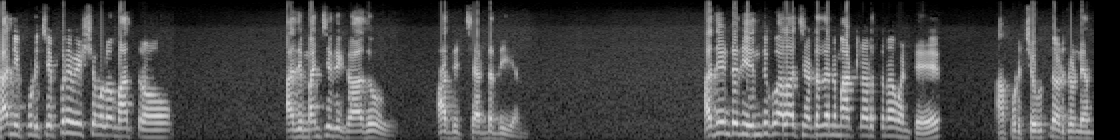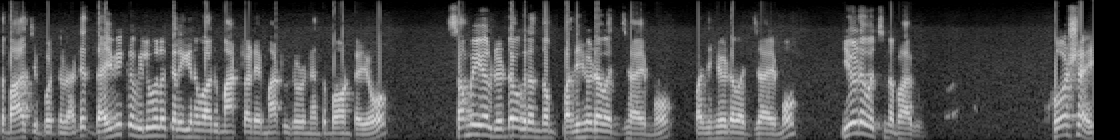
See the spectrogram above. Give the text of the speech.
కానీ ఇప్పుడు చెప్పిన విషయంలో మాత్రం అది మంచిది కాదు అది చెడ్డది అని. అదేంటది? ఎందుకు అలా చెడ్డదని మాట్లాడుతున్నామంటే అప్పుడు చెబుతున్నాడు చూడండి ఎంత బాగా చెబుతున్నాడు అంటే దైవిక విలువలు కలిగిన వారు మాట్లాడే మాటలు చూడండి ఎంత బాగుంటాయో. సమయాలు రెండవ గ్రంథం పదిహేడవ అధ్యాయము పదిహేడవ అధ్యాయము ఏడవ వచ్చిన భాగం. హోషై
